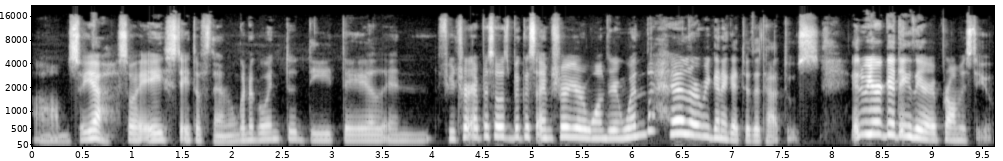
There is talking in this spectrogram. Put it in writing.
Um, so yeah, so a state of them. I'm gonna go into detail in future episodes because I'm sure you're wondering when the hell are we gonna get to the tattoos? And we are getting there, I promise you.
